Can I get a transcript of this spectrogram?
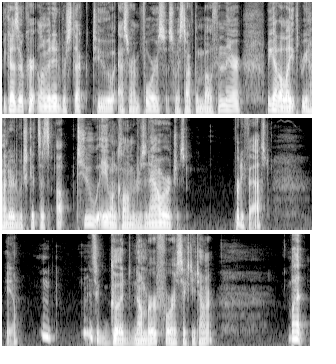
Because they're crit limited, we're stuck to SRM4s, so I stuck them both in there. We got a light 300, which gets us up to 81 kilometers an hour, which is pretty fast. You know, hmm, it's a good number for a 60 tonner. But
